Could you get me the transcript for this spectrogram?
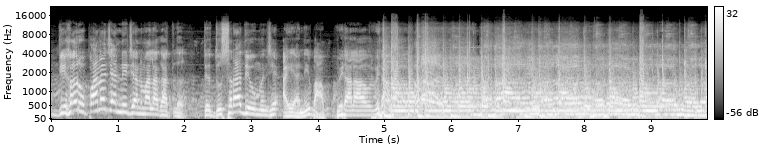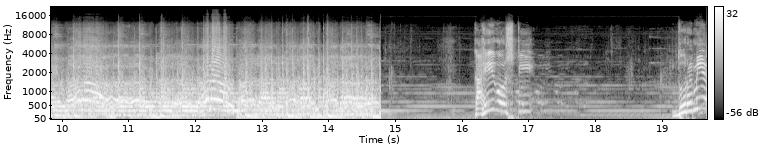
देहरूपानं ज्यांनी जन्माला घातलं ते दुसरा देव म्हणजे आई आणि बाप. विडाला विडाला काही गोष्टी दुर्मिळ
